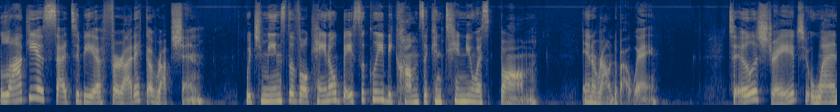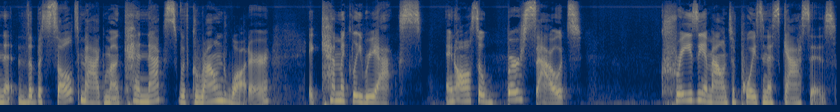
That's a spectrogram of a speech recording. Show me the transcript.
Laki is said to be a phreatic eruption, which means the volcano basically becomes a continuous bomb in a roundabout way. To illustrate, when the basalt magma connects with groundwater, it chemically reacts and also bursts out crazy amounts of poisonous gases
